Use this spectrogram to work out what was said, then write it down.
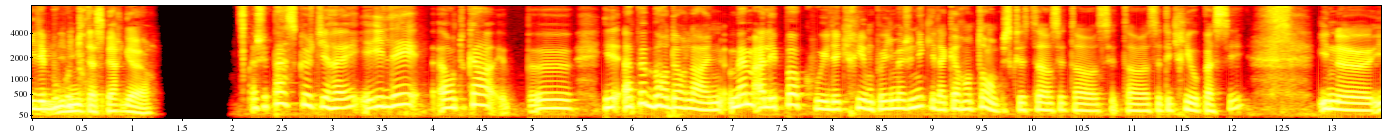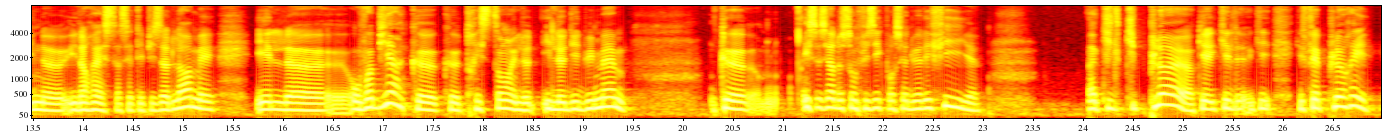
il est beaucoup limites trop- Asperger. Je sais pas ce que je dirais. Il est, en tout cas, euh, il est un peu borderline. Même à l'époque où il écrit, on peut imaginer qu'il a 40 ans, puisque c'est un, c'est un, c'est un, c'est écrit au passé. Il, ne, il, ne- il en reste à cet épisode-là, mais il, euh, on voit bien que, que Tristan, il, le- il le dit lui-même, que il se sert de son physique pour séduire les filles. euh, Qu'il qu'il pleure, qu'il qu'il- qu'il- qu'il fait pleurer.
